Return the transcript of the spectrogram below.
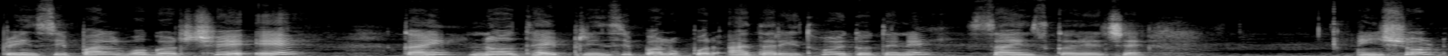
પ્રિન્સિપાલ વગર છે, એ કાંઈ ન થાય. પ્રિન્સિપાલ ઉપર આધારિત હોય તો તેને સાયન્સ કહે છે. ઇન શોર્ટ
